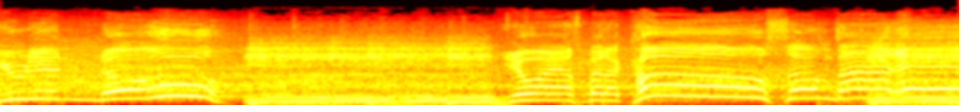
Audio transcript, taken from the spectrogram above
you didn't know, your ass better call somebody.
